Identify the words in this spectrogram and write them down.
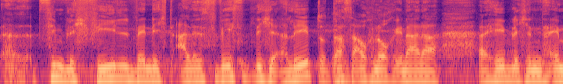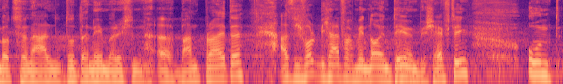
äh, ziemlich viel, wenn nicht alles Wesentliche erlebt und das auch noch in einer erheblichen emotionalen und unternehmerischen äh, Bandbreite. Also ich wollte mich einfach mit neuen Themen beschäftigen und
